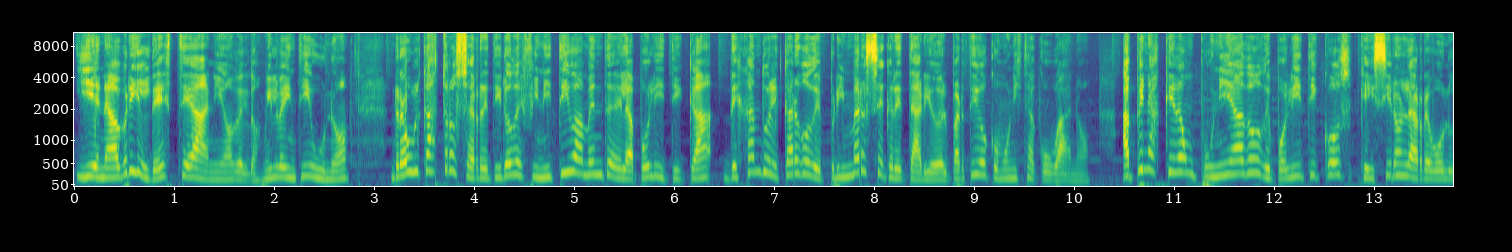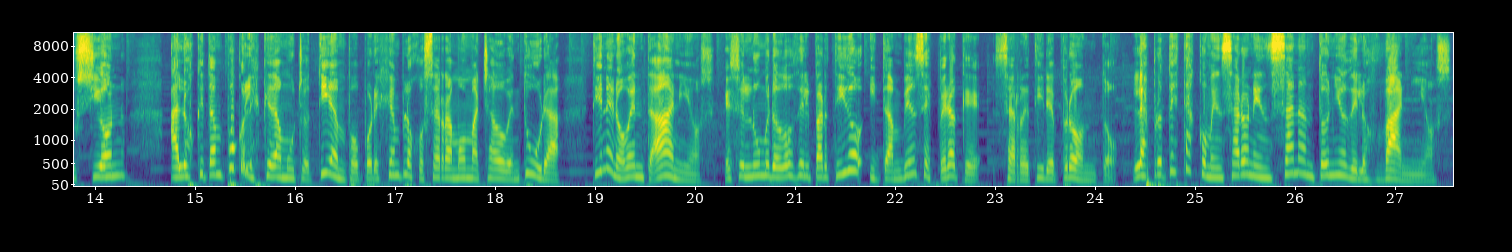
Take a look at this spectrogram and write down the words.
y en abril de este año, del 2021, Raúl Castro se retiró definitivamente de la política, dejando el cargo de primer secretario del Partido Comunista Cubano. Apenas queda un puñado de políticos que hicieron la revolución a los que tampoco les queda mucho tiempo. Por ejemplo, José Ramón Machado Ventura. Tiene 90 años, es el número 2 del partido y también se espera que se retire pronto. Las protestas comenzaron en San Antonio de los Baños,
